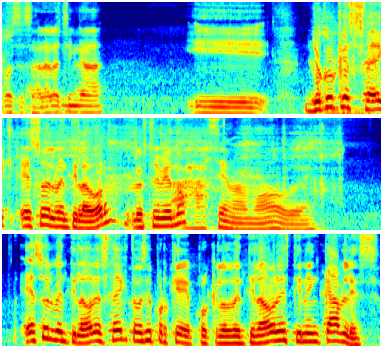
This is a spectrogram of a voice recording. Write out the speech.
pues se sale a la chingada y Yo creo que es fake eso del ventilador. Lo estoy viendo. Ah, se mamó, güey. Eso del ventilador es fake. Te voy a decir por qué. Porque los ventiladores tienen cables.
